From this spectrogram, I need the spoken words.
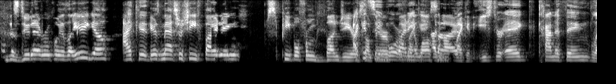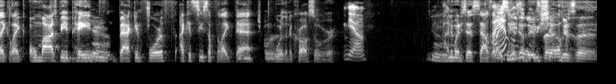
just do that real quick. It's like here you go. I could. Here's Master Chief fighting people from Bungie or I could something, see more of fighting like, alongside. a, like an Easter egg kind of thing, like like homage being paid Yeah. back and forth. I could see something like that more than a crossover. Yeah. Mhm. Anybody says sounds I like am a CW there's, show. a, there's a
